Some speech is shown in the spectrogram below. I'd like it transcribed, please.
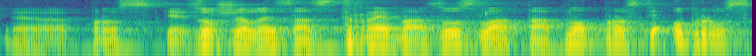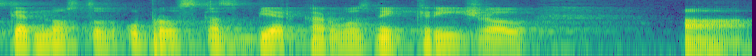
e, proste zo železa, z dreva, zo zlata, no proste obrovské množstvo, obrovská zbierka rôznych krížov a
